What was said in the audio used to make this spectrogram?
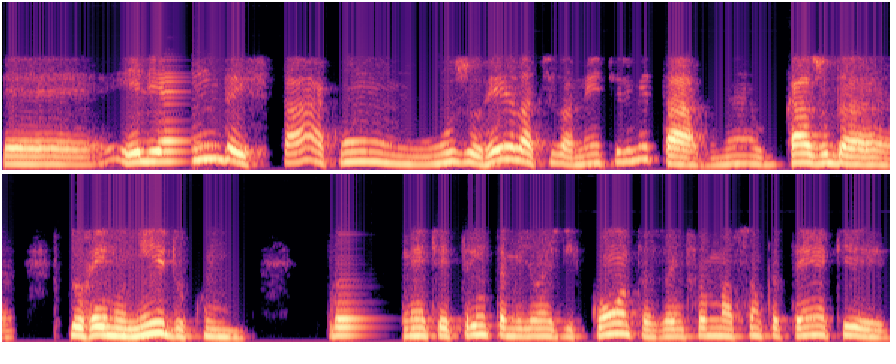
é, ele ainda está com um uso relativamente limitado. Né? O caso da, do Reino Unido, com provavelmente 30 milhões de contas, a informação que eu tenho é que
